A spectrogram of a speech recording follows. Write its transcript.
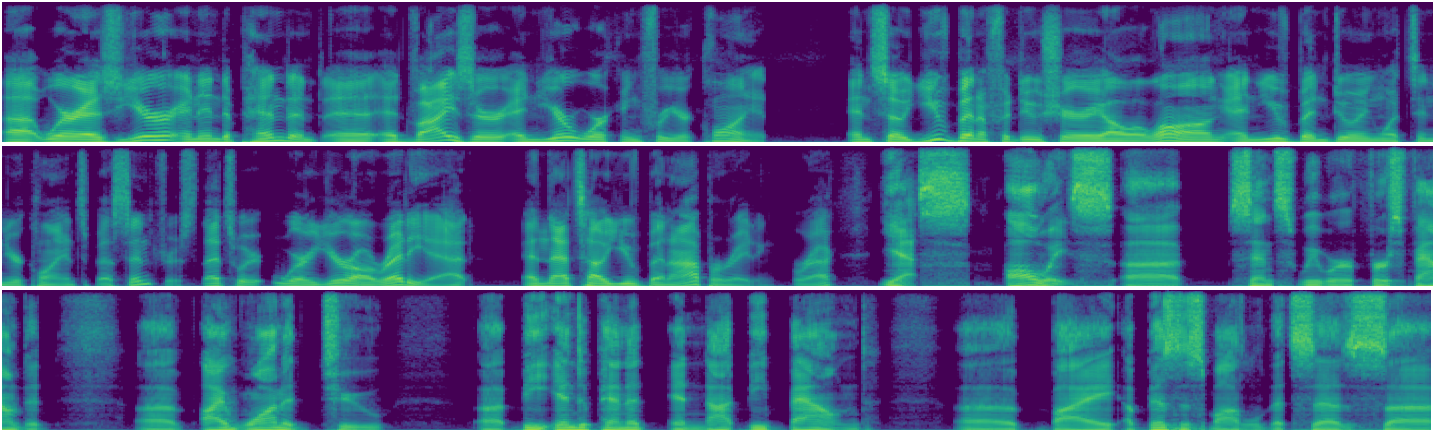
uh, whereas you're an independent uh, advisor and you're working for your client. And so you've been a fiduciary all along and you've been doing what's in your client's best interest. That's where, where you're already at. And that's how you've been operating, correct? Yes, always. Uh, since we were first founded, uh, I wanted to uh, be independent and not be bound uh, by a business model that says, uh,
